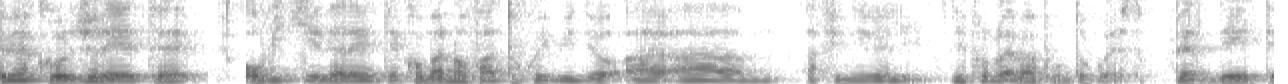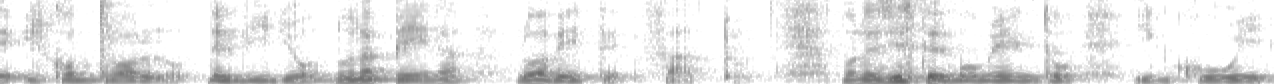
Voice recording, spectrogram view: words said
vi accorgerete o vi chiederete come hanno fatto quei video a, a, a finire lì. Il problema è appunto questo, perdete il controllo del video non appena lo avete fatto. Non esiste il momento in cui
